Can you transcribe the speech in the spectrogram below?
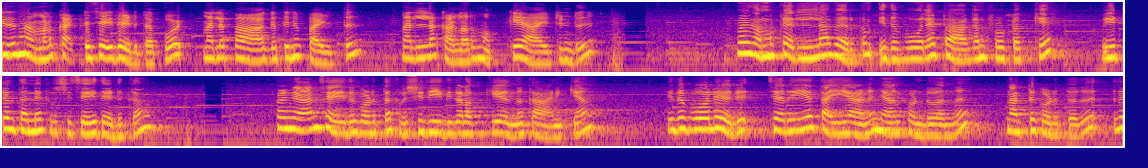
ഇത് നമ്മൾ കട്ട് ചെയ്തെടുത്തപ്പോൾ നല്ല പാകത്തിന് പഴുത്ത് നല്ല കളറും ഒക്കെ ആയിട്ടുണ്ട്. അപ്പോൾ നമുക്ക് എല്ലാ പേർക്കും ഇതുപോലെ ഡ്രാഗൺ ഫ്രൂട്ടൊക്കെ വീട്ടിൽ തന്നെ കൃഷി ചെയ്തെടുക്കാം. അപ്പോൾ ഞാൻ ചെയ്തു കൊടുത്ത കൃഷി രീതികളൊക്കെ ഒന്ന് കാണിക്കാം. ഇതുപോലെ ഒരു ചെറിയ തൈയാണ് ഞാൻ കൊണ്ടുവന്ന് നട്ട് കൊടുത്തത്. ഇത്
